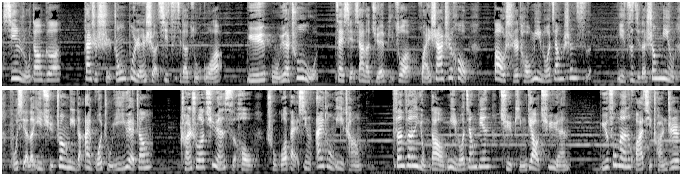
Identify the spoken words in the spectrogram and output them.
心如刀割，但是始终不忍舍弃自己的祖国。于五月初五，在写下了绝笔作《怀沙》之后，抱石投汨罗江身死，以自己的生命谱写了一曲壮丽的爱国主义乐章。传说屈原死后，楚国百姓哀痛异常，纷纷涌到汨罗江边去凭吊屈原。渔夫们划起船只，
